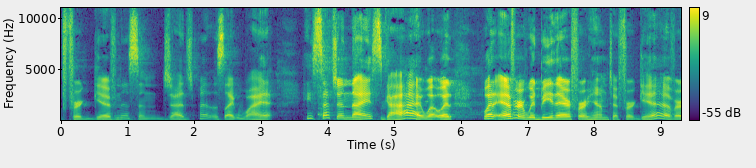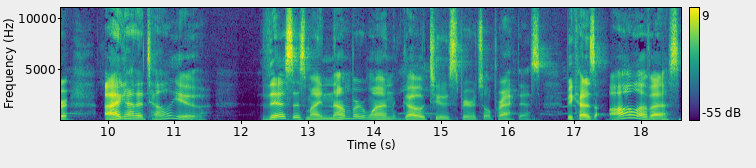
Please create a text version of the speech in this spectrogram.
Forgiveness and judgment? It's like, why? He's such a nice guy. What would, whatever would be there for him to forgive? Or, I got to tell you, this is my number one go to spiritual practice because all of us,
